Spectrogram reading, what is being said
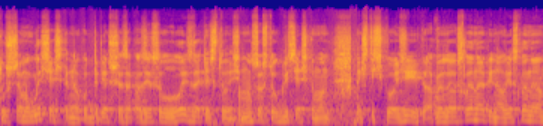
туше могли щашка, но куд дрешше заказ ясыл уло издательство. Он со сто гвисяшка, он наштичко ожи, арнудослы на пинал яслы на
